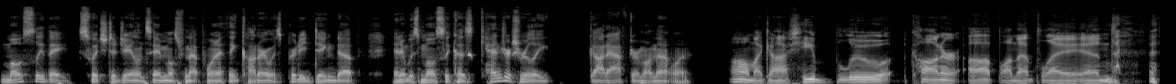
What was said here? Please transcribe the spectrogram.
mostly they switched to jaylen samuels from that point. I think connor was pretty dinged up and it was mostly because kendricks really got after him on that one. Oh my gosh he blew Conner up on that play and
